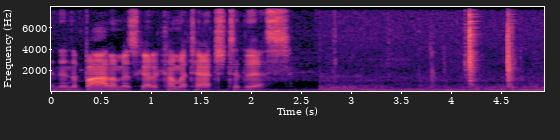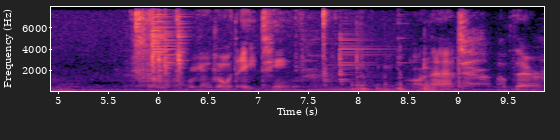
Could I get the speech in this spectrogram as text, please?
And then the bottom has got to come attached to this. So we're gonna go with 18 on that up there.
